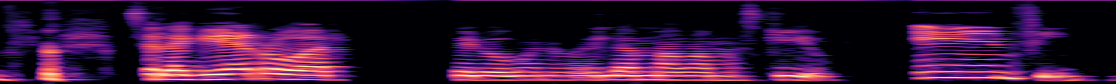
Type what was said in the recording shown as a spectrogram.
Se la quería robar, pero bueno, él amaba más que yo. En fin.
